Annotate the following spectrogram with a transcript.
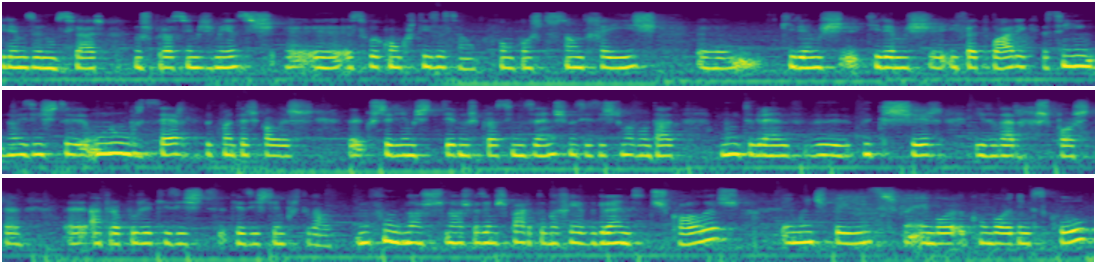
que iremos anunciar nos próximos meses eh, a sua concretização, com construção de raiz que iremos, que iremos efetuar e que assim não existe um número certo de quantas escolas eh, gostaríamos de ter nos próximos anos, mas existe uma vontade muito grande de, de crescer e de dar resposta eh, à procura que existe, que existe em Portugal. No fundo, nós, nós fazemos parte de uma rede grande de escolas em muitos países com boarding school,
